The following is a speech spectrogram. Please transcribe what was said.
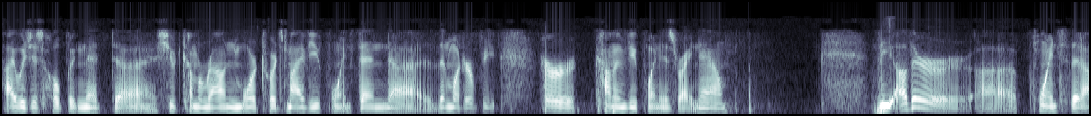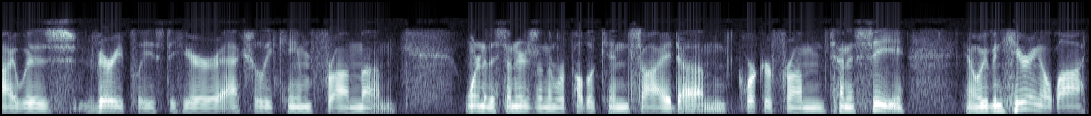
I was just hoping that uh, she would come around more towards my viewpoint than uh, than what her her common viewpoint is right now. The other uh, points that I was very pleased to hear actually came from um, one of the senators on the Republican side, um, Corker from Tennessee. You know, we've been hearing a lot,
